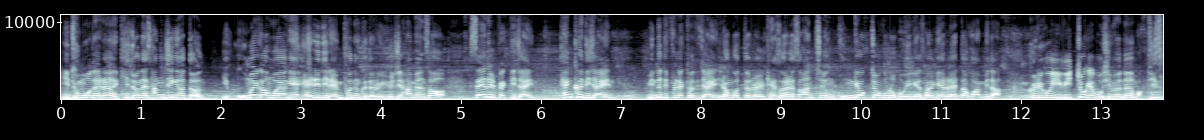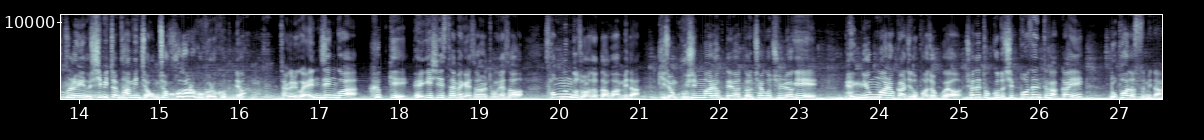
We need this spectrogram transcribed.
이 두 모델은 기존의 상징이었던 이 오메가 모양의 LED 램프는 그대로 유지하면서 saddlebag 디자인, 탱크 디자인, wind deflector 디자인 이런 것들을 개선해서 한층 공격적으로 보이게 설계를 했다고 합니다. 그리고 이 위쪽에 보시면은 막 디스플레이도 12.3인치 엄청 커다랗고 그렇거든요. 자 그리고 엔진과 흡기, 배기 시스템의 개선을 통해서 성능도 좋아졌다고 합니다. 기존 90마력대였던 최고 출력이 106마력까지 높아졌고요. 최대 토크도 10% 가까이 높아졌습니다.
